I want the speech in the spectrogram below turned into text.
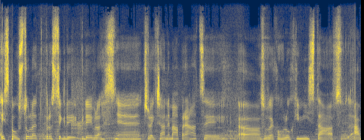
i spoustu let, prostě, kdy, kdy vlastně člověk třeba nemá práci, uh, jsou to jako hluchý místa a, a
